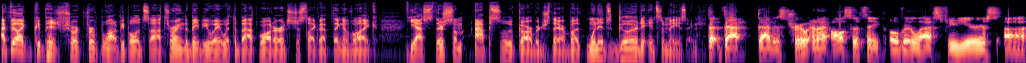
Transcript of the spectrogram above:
I feel like Pitchfork for a lot of people, it's uh, throwing the baby away with the bathwater. It's just like that thing of like yes, there's some absolute garbage there, but when it's good, it's amazing. That that that is true, and I also think over the last few years, uh,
